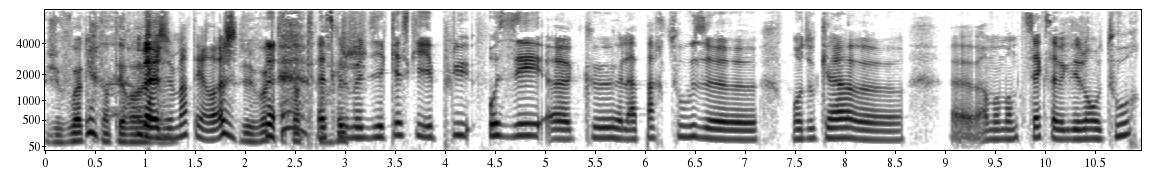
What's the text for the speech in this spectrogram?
je vois que tu t'interroges. Bah, je m'interroge. Je vois que tu t'interroges. Parce que je me dis, qu'est-ce qui est plus osé que la partouze, ou en tout cas un moment de sexe avec des gens autour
